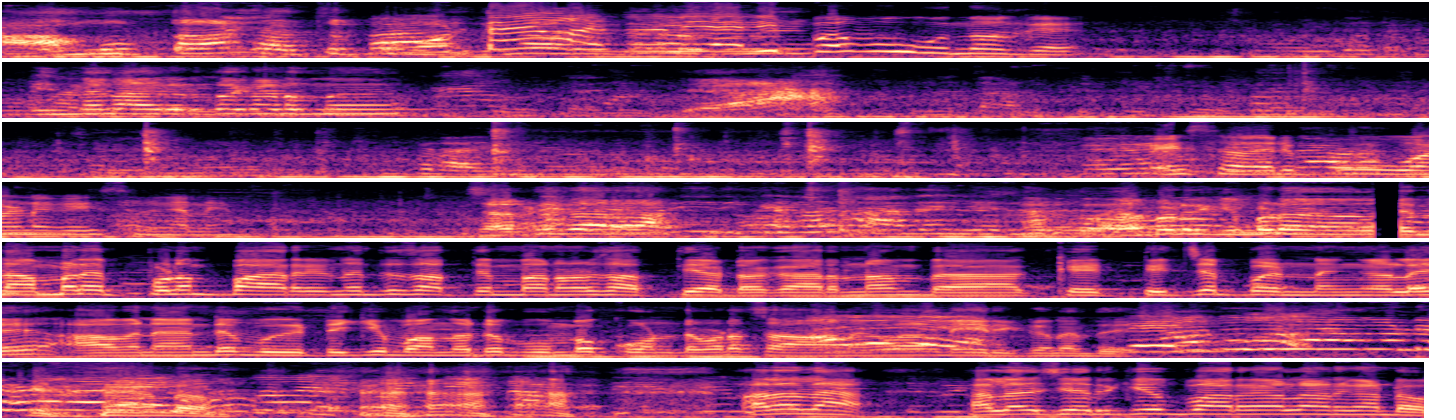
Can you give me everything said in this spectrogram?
ആ മുട്ടാ അച്ഛൻ മുട്ട ഞാനിപ്പോ പോകുന്നൊക്കെ ഇന്നലെ ആരുടെ കിടന്ന്? കൈസ് അവർ പോവാണ് കൈസ് അങ്ങനെ. നമ്മളെപ്പോഴും പറയുന്നത് സത്യം പറഞ്ഞ സത്യം കേട്ടോ കാരണം കെട്ടിച്ച പെണ്ണുങ്ങൾ അവനാന്റെ വീട്ടിലേക്ക് വന്നിട്ട് പോകുമ്പോ കൊണ്ടുപോണ സാധനങ്ങളാണ് ഇരിക്കുന്നത് കണ്ടോ അല്ലല്ല അല്ല ശരിക്കും പറയാനാണ് കണ്ടോ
